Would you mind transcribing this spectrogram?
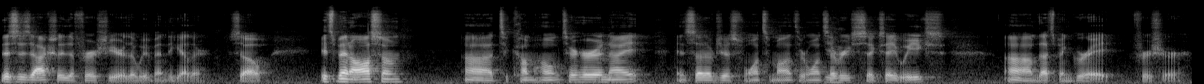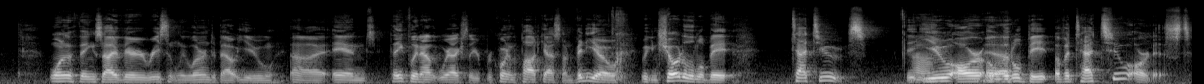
This is actually the first year that we've been together. So it's been awesome uh, to come home to her at night instead of just once a month or once Yeah. every six, eight weeks. Um, that's been great for sure. One of the things I very recently learned about you, uh, and thankfully now that we're actually recording the podcast on video, we can show it a little bit. Tattoos. That Ah, you are a little bit of a tattoo artist.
